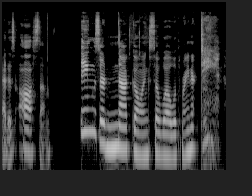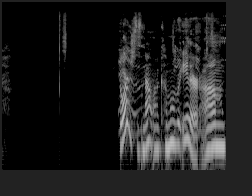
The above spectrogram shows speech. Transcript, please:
That is awesome. Things are not going so well with Rainer. Dang. George does not want to come over either. Um,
